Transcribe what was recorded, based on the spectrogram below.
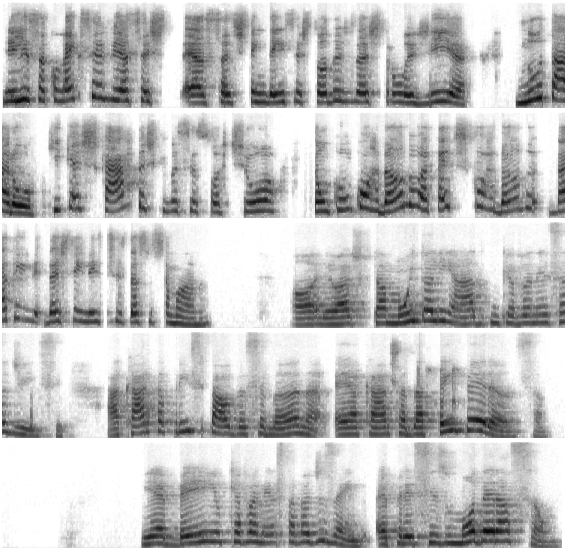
Melissa, como é que você vê essas, essas tendências todas da astrologia no tarô? O que, que as cartas que você sorteou estão concordando ou até discordando das tendências dessa semana? Olha, eu acho que está muito alinhado com o que a Vanessa disse. A carta principal da semana é a carta da temperança. E é bem o que a Vanessa estava dizendo: é preciso moderação.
